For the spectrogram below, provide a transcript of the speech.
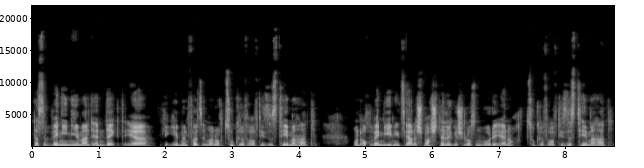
dass wenn ihn jemand entdeckt, er gegebenenfalls immer noch Zugriff auf die Systeme hat und auch wenn die initiale Schwachstelle geschlossen wurde, er noch Zugriff auf die Systeme hat?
